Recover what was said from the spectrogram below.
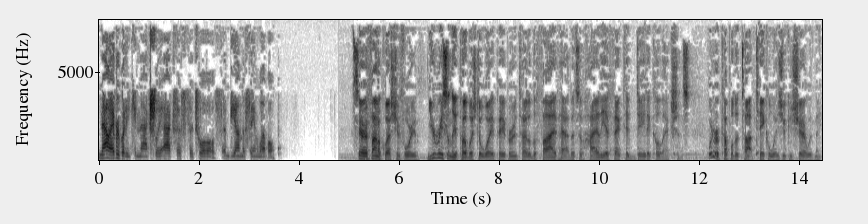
Now everybody can actually access the tools and be on the same level. Sarah, final question for you. You recently published a white paper entitled The Five Habits of Highly Effective Data Collections. What are a couple of the top takeaways you can share with me?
